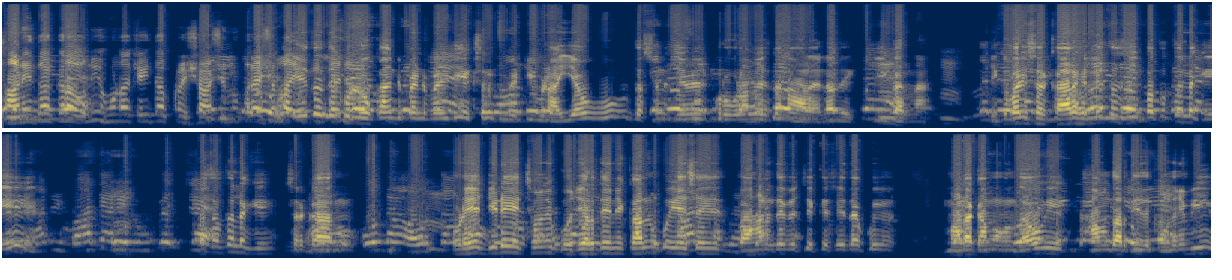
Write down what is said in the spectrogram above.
ਥਾਣੇ ਦਾ ਘਰਾਓ ਨਹੀਂ ਹੋਣਾ ਚਾਹੀਦਾ ਪ੍ਰਸ਼ਾਸਨ ਨੂੰ ਪ੍ਰੈਸ਼ਰ ਲਾਈ ਇਹ ਤਾਂ ਦੇਖੋ ਲੋਕਾਂ ਦੀ ਡਿਪੈਂਡੈਂਟ ਐਕਸ਼ਨ ਕਮੇਟੀ ਬਣਾਈ ਆ ਉਹ ਦੱਸਣ ਜਿਵੇਂ ਪ੍ਰੋਗਰਾਮ ਇਸ ਦਾ ਨਾਲ ਹੈ ਇਹਨਾਂ ਦੇ ਕੀ ਕਰਨਾ। ਇੱਕ ਵਾਰੀ ਸਰਕਾਰ ਹਿੱਲੇ ਤਾਂ ਸਹੀ ਪਤਾ ਤਾਂ ਲੱਗੇ। ਪਤਾ ਤਾਂ ਲੱਗੇ ਸਰਕਾਰ ਨੂੰ। ਹੁਣ ਇਹ ਜਿਹੜੇ ਇੱਥੋਂ ਦੇ ਗੁਜ਼ਰਦੇ ਨੇ ਕੱਲ ਨੂੰ ਕੋਈ ਐਸੇ ਵਾਹਨ ਦੇ ਵਿੱਚ ਕਿਸੇ ਦਾ ਕੋਈ ਮਾੜਾ ਕੰਮ ਹੁੰਦਾ ਉਹ ਵੀ ਹਮਦਰਦੀ ਦਿਖਾਉਂਦੇ ਨੇ ਵੀ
